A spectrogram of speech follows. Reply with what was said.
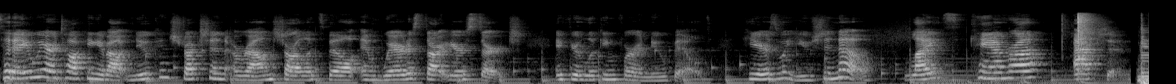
Today we are talking about new construction around Charlottesville and where to start your search if you're looking for a new build. Here's what you should know. Lights, camera, action.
